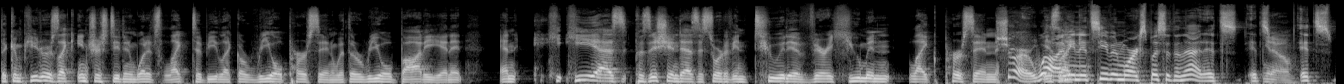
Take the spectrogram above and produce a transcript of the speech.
the computer is like interested in what it's like to be like a real person with a real body, and it and he, he as positioned as a sort of intuitive, very human like person. Sure. Well, I like- mean, it's even more explicit than that. It's it's You know. it's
